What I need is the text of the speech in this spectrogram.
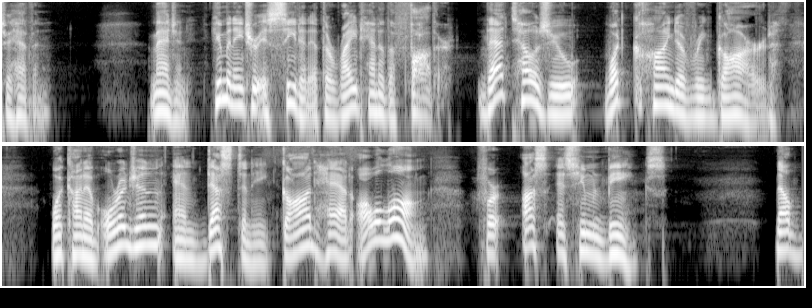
to heaven. Imagine, human nature is seated at the right hand of the Father. That tells you what kind of regard, what kind of origin and destiny God had all along for us as human beings. Now,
